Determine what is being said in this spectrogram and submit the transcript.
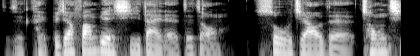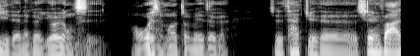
就是可以比较方便携带的这种塑胶的充气的那个游泳池我。为什么要准备这个？就是他觉得先发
